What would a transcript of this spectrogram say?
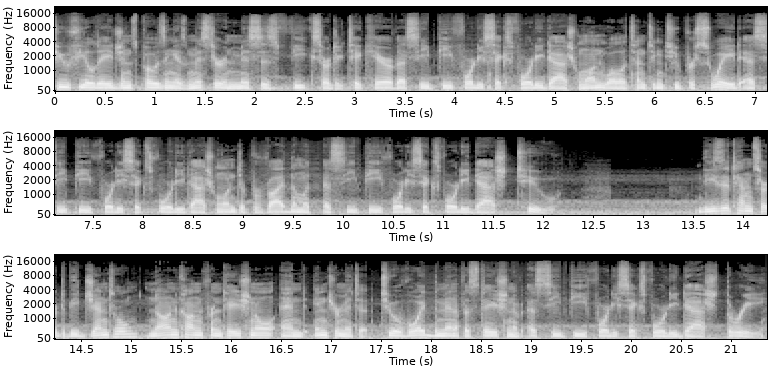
Two field agents posing as Mr. and Mrs. Feeks are to take care of SCP 4640 1 while attempting to persuade SCP 4640 1 to provide them with SCP 4640 2. These attempts are to be gentle, non confrontational, and intermittent to avoid the manifestation of SCP 4640 3.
